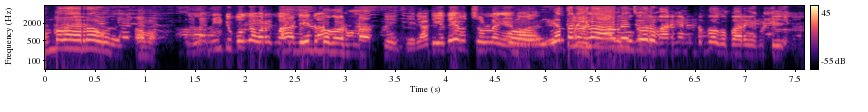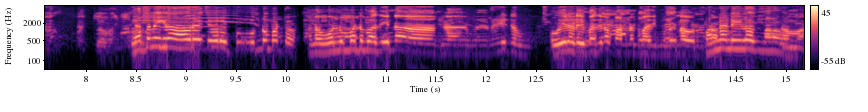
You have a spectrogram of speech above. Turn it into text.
ஒன்பதாயிரம் ரூபா வரும். ஆமா. நல்லா நீட்டு போக வாய்ப்பு நீட்டு போக வரும்ண்ணா. சரி சரி. அது எதே வச்சு சொல்லுங்க எத்தனை கிலோ ஆவரேஜ் வரும்? பாருங்க நீட்டு போக பாருங்க குட்டி. எத்தனை கிலோ ஆவரேஜ் வரும்? இப்போ ஒண்ணு மட்டும். ஆனா ஒண்ணு மட்டும் பாத்தீங்கன்னா ரேட் உயிரடை பாத்தீங்கன்னா பன்னெண்டு பதிமூணு கிலோ வரும். பன்னெண்டு கிலோக்கு மேல வரும். ஆமா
